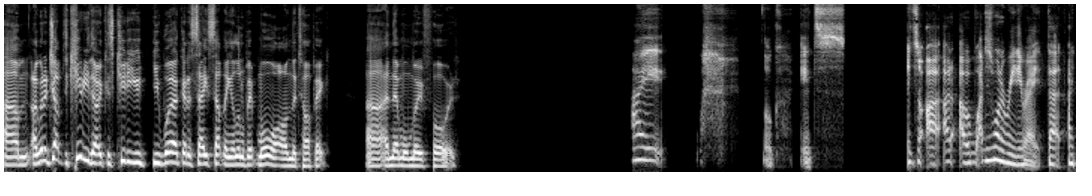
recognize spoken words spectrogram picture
um, I'm going to jump to Cutie though, because Cutie, you, you were going to say something a little bit more on the topic, uh, and then we'll move forward. I look, it's it's. I I, I just want to reiterate that I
